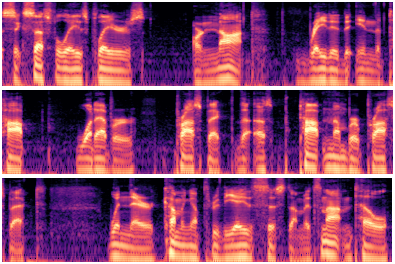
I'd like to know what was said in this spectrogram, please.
successful A's players are not rated in the top whatever prospect, the uh, top number prospect when they're coming up through the A's system. It's not until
